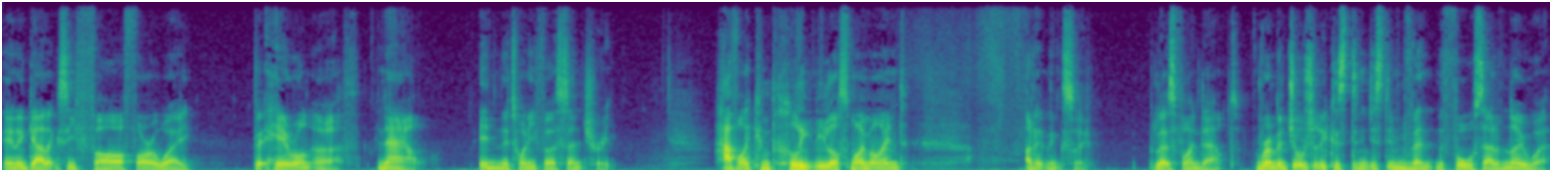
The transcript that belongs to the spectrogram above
in a galaxy far, far away, but here on Earth, now, in the 21st century. Have I completely lost my mind? I don't think so. But let's find out. Remember, George Lucas didn't just invent the Force out of nowhere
